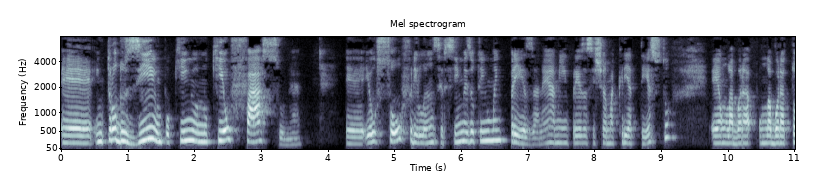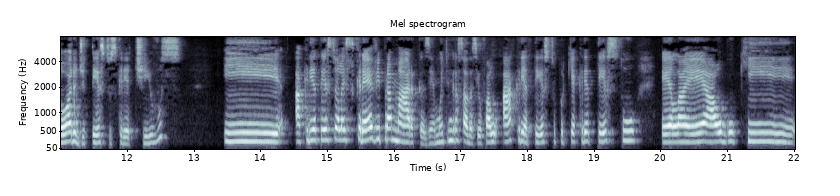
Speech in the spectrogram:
é, introduzir um pouquinho no que eu faço, né? É, eu sou freelancer, sim, mas eu tenho uma empresa, né? A minha empresa se chama Cria Texto, é um, labora um laboratório de textos criativos. E a Cria Texto ela escreve para marcas, e é muito engraçado assim, eu falo a Cria Texto porque a Cria Texto ela é algo que,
